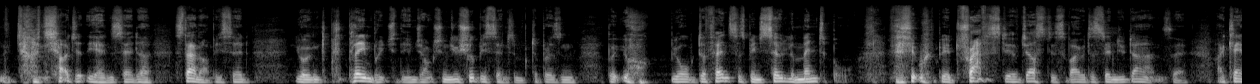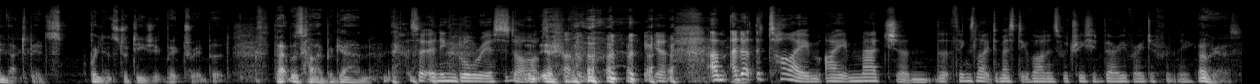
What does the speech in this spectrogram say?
the judge, at the end said, uh, "Stand up," he said. You're in plain breach of the injunction. You should be sent to prison, but your your defence has been so lamentable that it would be a travesty of justice if I were to send you down. So I claim that to be a brilliant strategic victory, but that was how I began. So an inglorious start. Yeah. Um, and at the time, I imagine that things like domestic violence were treated very, very differently. oh yes.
